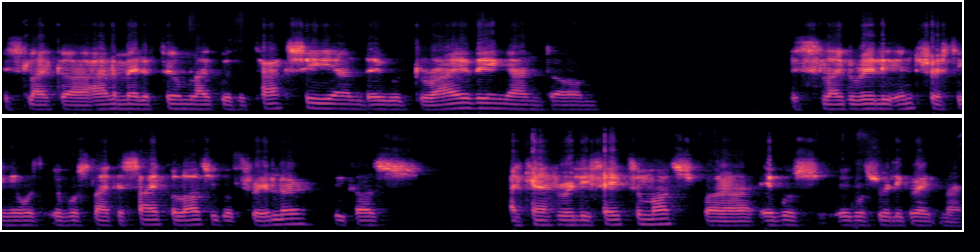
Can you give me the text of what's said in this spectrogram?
it's like an animated film, like with a taxi, and they were driving, and um, it's like really interesting. It was it was like a psychological thriller because I can't really say too much, but uh, it was it was really great, man.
